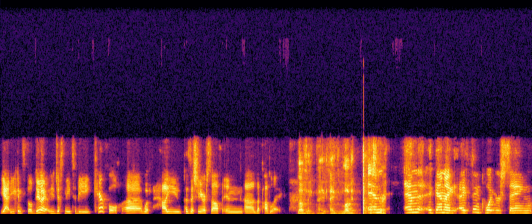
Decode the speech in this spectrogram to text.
yeah, you can still do it. You just need to be careful uh, with how you position yourself in uh, the public. Lovely, I, I love it. That's and, great. And again, I, I think what you're saying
